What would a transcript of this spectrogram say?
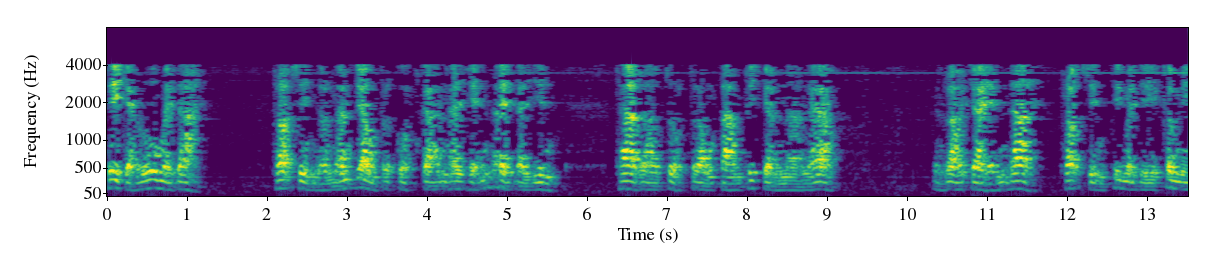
ที่จะรู้ไม่ได้ เพราะสิ่งเหล่านั้นย่อมปรากฏการให้เห็นให้ได้ยิน ถ้าเราตรวจตรองตามพิจารณาแล้ว เราจะเห็นได้ เพราะสิ่งที่ไม่ดีก็มี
